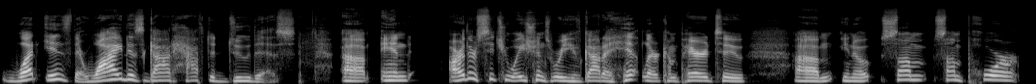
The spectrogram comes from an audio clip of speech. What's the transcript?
what is there? Why does God have to do this? Uh, and are there situations where you've got a Hitler compared to, um, you know, some some poor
